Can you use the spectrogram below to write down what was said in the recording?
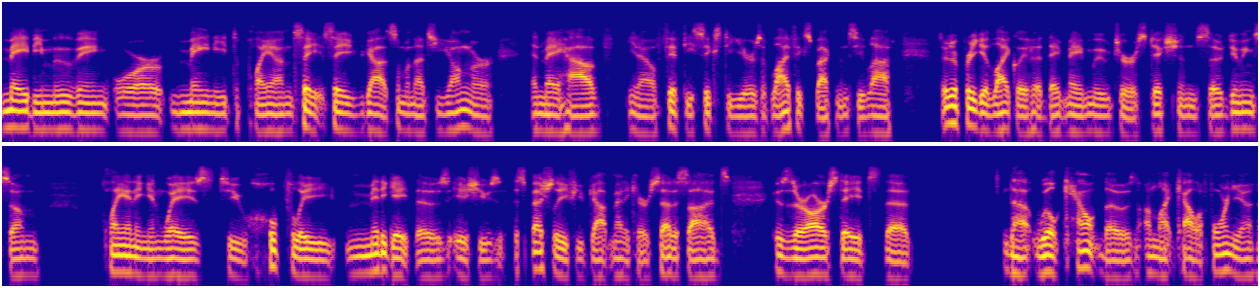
may be moving or may need to plan. Say say you've got someone that's younger and may have you know 50 60 years of life expectancy left there's a pretty good likelihood they may move jurisdictions. So doing some planning in ways to hopefully mitigate those issues especially if you've got medicare set asides because there are states that that will count those unlike california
